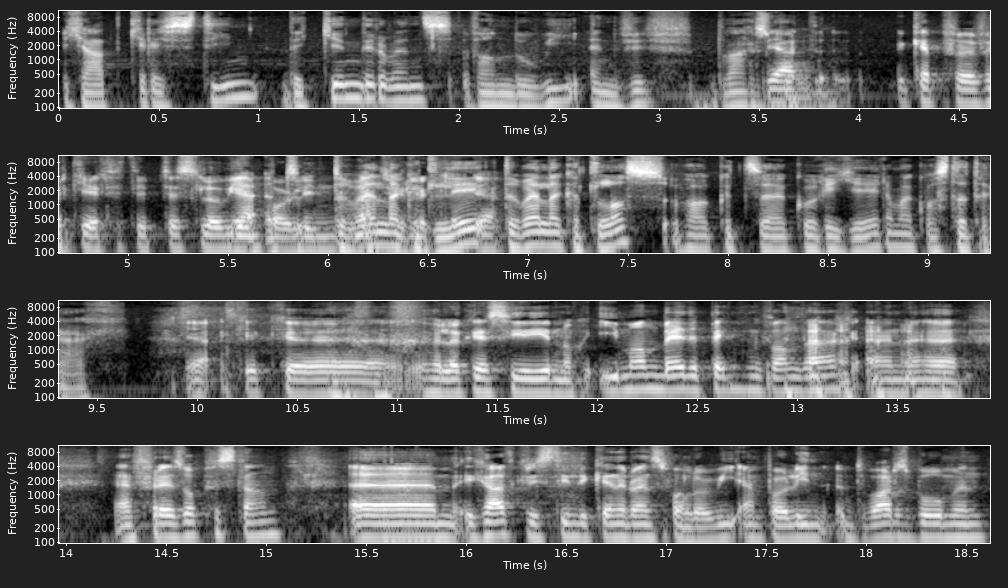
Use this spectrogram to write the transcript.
gaat Christine de kinderwens van Louis en Viv ja dwarsbomen? t- ik heb verkeerd getypt. Het is Louis Ja, en Pauline. terwijl, ik het Ja. terwijl ik het las, wou ik het corrigeren, maar ik was te traag. Ja, kijk, gelukkig is hier nog iemand bij de pinken vandaag en, eh, en fris opgestaan. Ehm, gaat Christine de kinderwens van Louis en Pauline dwarsbomen?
